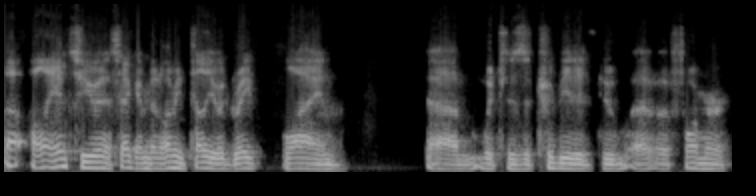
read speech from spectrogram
uh, I'll answer you in a second, but let me tell you a great line, um, which is attributed to a, a former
